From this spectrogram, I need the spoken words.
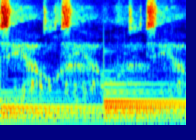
DJ out, DJ out, DJ.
